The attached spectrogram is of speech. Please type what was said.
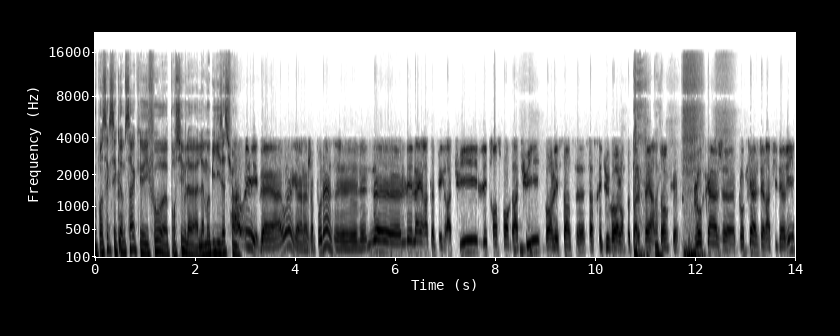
Vous pensez que c'est comme ça qu'il faut euh, poursuivre la, la mobilisation? Ah oui, ben ouais, à la japonaise. euh, Le, le, les- la RATP gratuit, les transports gratuits. Bon, l'essence, euh, ça serait du vol, on peut pas le faire. Donc, blocage, euh, blocage des raffineries.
